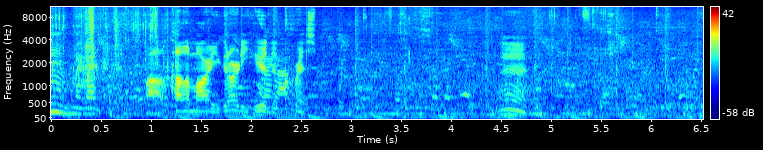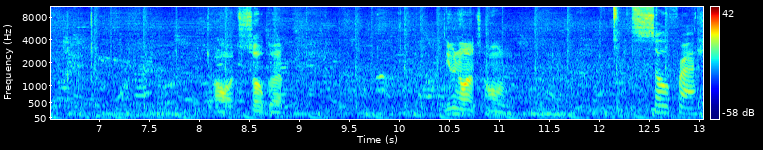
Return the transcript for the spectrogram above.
Oh my god. Wow, calamari, you can already hear the crisp. Mmm. Oh, it's so good. Even on its own, So fresh.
